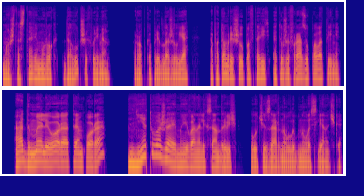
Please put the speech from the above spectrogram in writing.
«Может, оставим урок до лучших времен?» — робко предложил я, а потом решил повторить эту же фразу по латыни. «Ад мелиора темпора?» «Нет, уважаемый Иван Александрович», — лучезарно улыбнулась Леночка.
